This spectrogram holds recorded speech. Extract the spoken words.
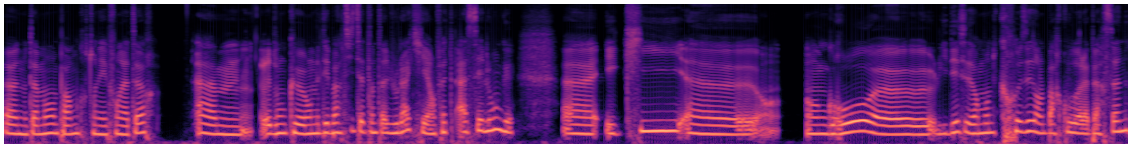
notamment par exemple quand on est fondateur euh, donc euh, on était parti de cette interview là qui est en fait assez longue euh, et qui en, gros l'idée c'est vraiment de creuser dans le parcours de la personne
